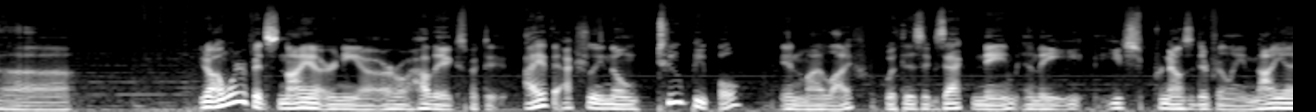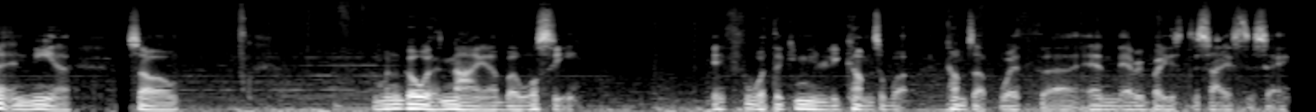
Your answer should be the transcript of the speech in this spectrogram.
Uh, you know, I wonder if it's Naya or Nia or how they expect it. I've actually known two people in my life with this exact name, and they each pronounce it differently Naya and Nia. So I'm going to go with Naya, but we'll see if what the community comes up comes up with uh, and everybody decides to say.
